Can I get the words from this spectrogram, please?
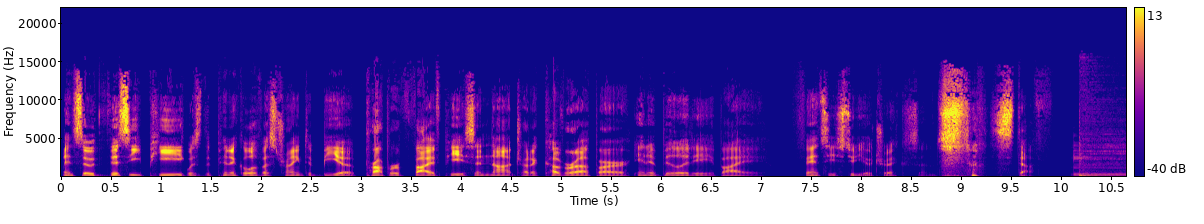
And so this ep was the pinnacle of us trying to be a proper five piece and not try to cover up our inability by fancy studio tricks and stuff don't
